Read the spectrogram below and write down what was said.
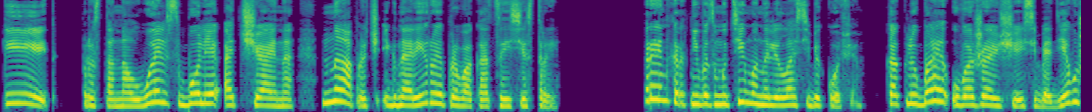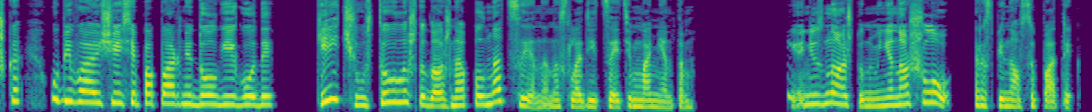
Кейт!» — простонал Уэльс более отчаянно, напрочь игнорируя провокации сестры. Рейнхард невозмутимо налила себе кофе. Как любая уважающая себя девушка, убивающаяся по парню долгие годы, Кей чувствовала, что должна полноценно насладиться этим моментом. «Я не знаю, что на меня нашло», — распинался Патрик.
